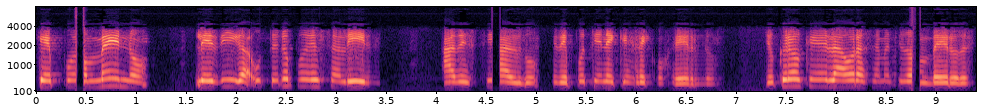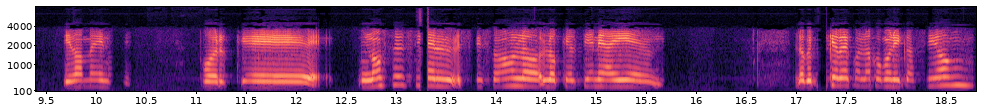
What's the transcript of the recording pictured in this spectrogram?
que por lo menos le diga, usted no puede salir a decir algo que después tiene que recogerlo. Yo creo que él ahora se ha metido bombero, definitivamente, porque no sé si, él, si son lo, lo que él tiene ahí en lo que tiene que ver con la comunicación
